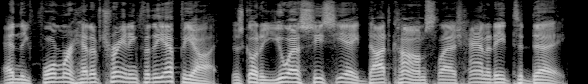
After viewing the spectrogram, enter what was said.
and the former head of training for the FBI. Just go to uscca.com slash Hannity today.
